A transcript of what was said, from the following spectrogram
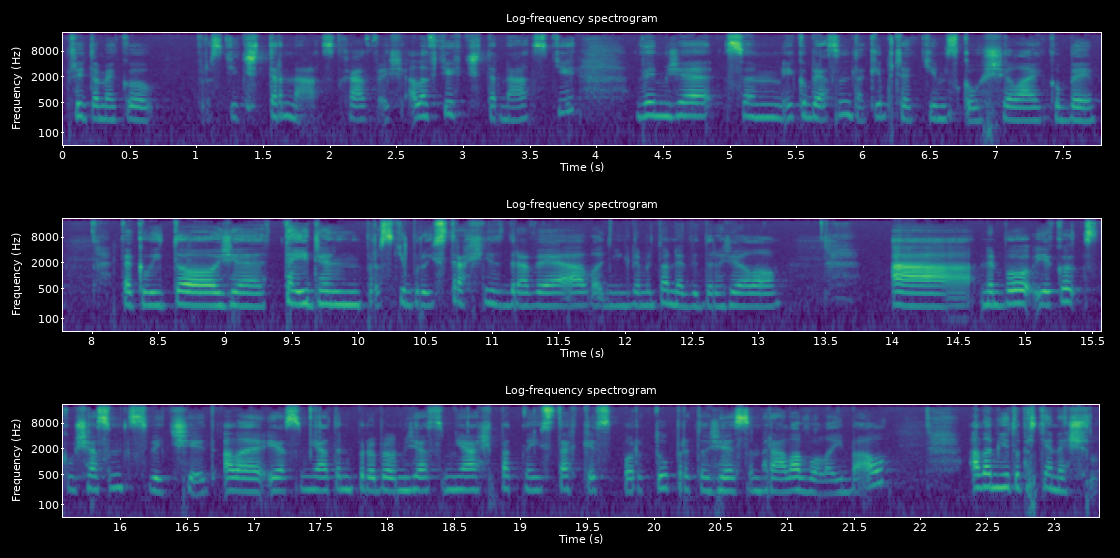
Přitom jako prostě 14, chápeš? Ale v těch 14 vím, že jsem, jakoby já jsem taky předtím zkoušela jakoby takový to, že týden prostě budu strašně zdravě, ale nikde mi to nevydrželo. A nebo jako zkoušela jsem cvičit, ale já jsem měla ten problém, že já jsem měla špatný vztah ke sportu, protože jsem hrála volejbal, ale mně to prostě nešlo.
